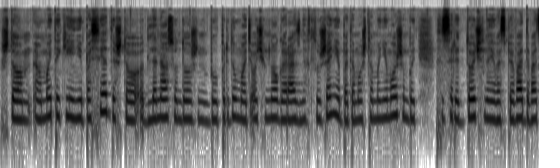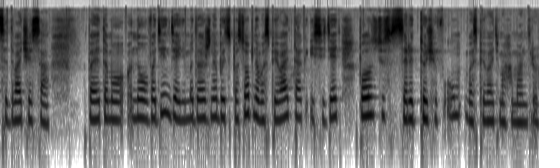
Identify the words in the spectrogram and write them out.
что э, мы такие непоседы, что для нас он должен был придумать очень много разных служений, потому что мы не можем быть сосредоточены и воспевать 22 часа. Поэтому, но в один день мы должны быть способны воспевать так и сидеть, полностью сосредоточив ум, воспевать Махамантру.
